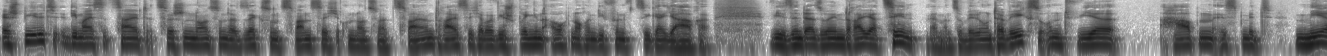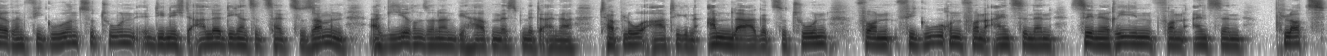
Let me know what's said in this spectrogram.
Er spielt die meiste Zeit zwischen 1926 und 1932, aber wir springen auch noch in die 50er Jahre. Wir sind also in drei Jahrzehnten, wenn man so will, unterwegs und wir haben es mit mehreren Figuren zu tun, die nicht alle die ganze Zeit zusammen agieren, sondern wir haben es mit einer tableauartigen Anlage zu tun von Figuren, von einzelnen Szenerien, von einzelnen Plots.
